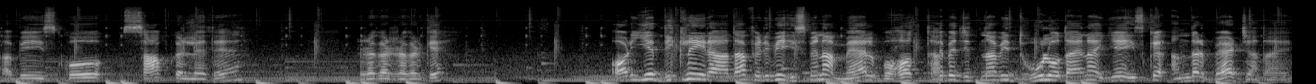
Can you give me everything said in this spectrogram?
अभी इसको साफ़ कर लेते हैं, रगड़ रगड़ के। और ये दिख नहीं रहा था, फिर भी इसमें ना मैल बहुत था। पे जितना भी धूल होता है ना, ये इसके अंदर बैठ जाता है।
